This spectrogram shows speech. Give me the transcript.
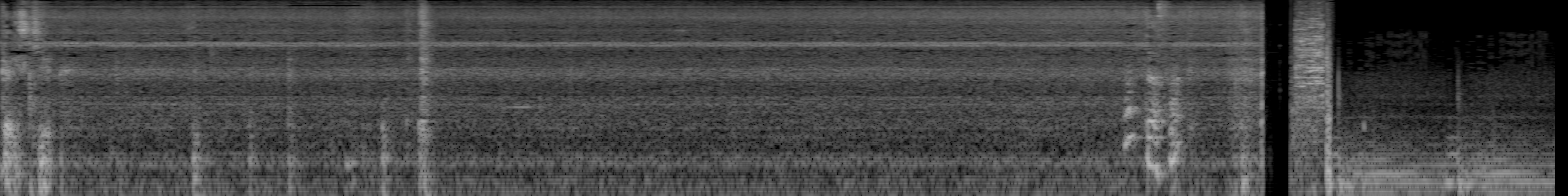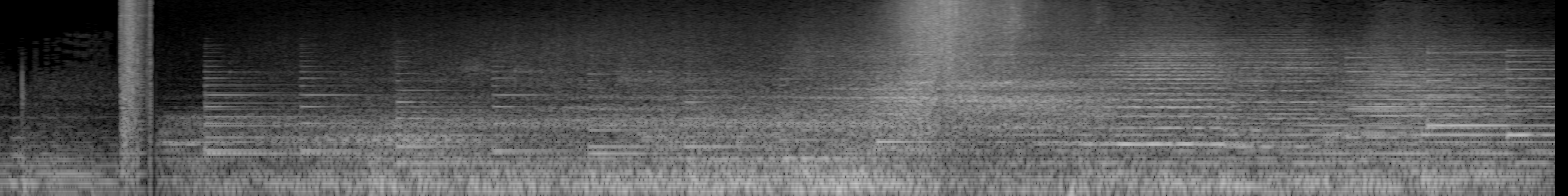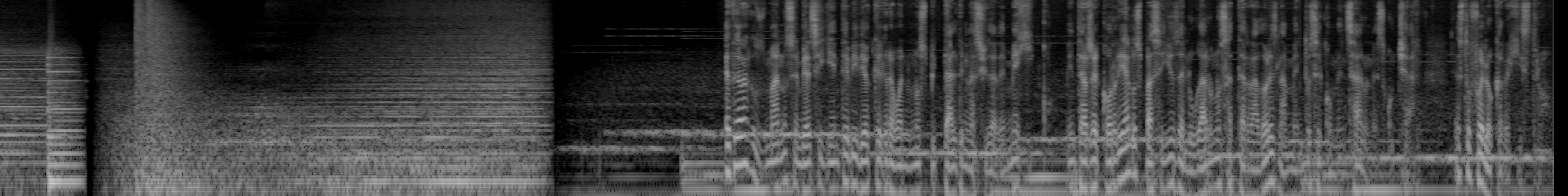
Cara izquierda. What the fuck? Edgar Guzmán nos envía el siguiente video que grabó en un hospital de la Ciudad de México. Mientras recorría los pasillos del lugar, unos aterradores lamentos se comenzaron a escuchar. Esto fue lo que registró.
